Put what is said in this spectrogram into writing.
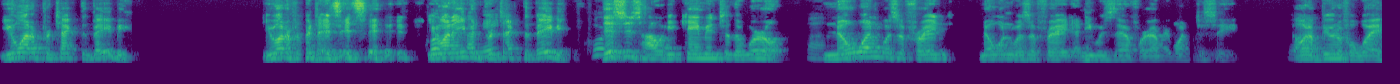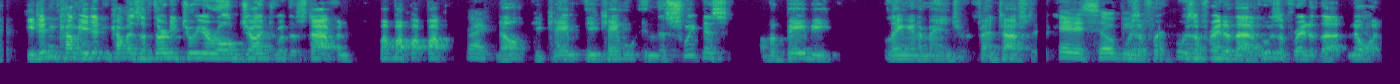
you want to protect the baby. You want to protect it's, it's you want to even protect the baby. This is how he came into the world. Wow. No one was afraid. No one was afraid, and he was there for everyone to see. What a beautiful way. He didn't come. He didn't come as a 32 year old judge with a staff and pop, pop, pop, pop. Right. No, he came. He came in the sweetness of a baby laying in a manger. Fantastic. It is so beautiful. Who's afraid, who's afraid of that? Who's afraid of that? No yeah. one.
